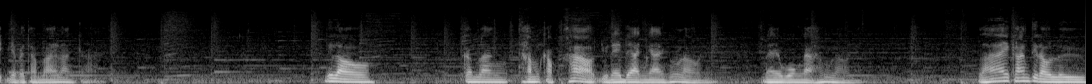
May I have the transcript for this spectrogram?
กอย่าไปทำร้ายร่างกาย นี่เรากำลังทำกับข้าวอยู่ในแดนงานของเราเนี่ยในวงงานของเราเนี่ยหลายครั้งที่เราลืม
